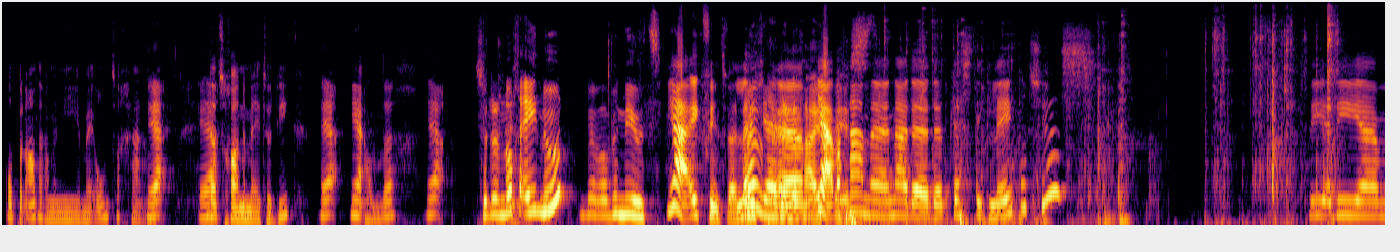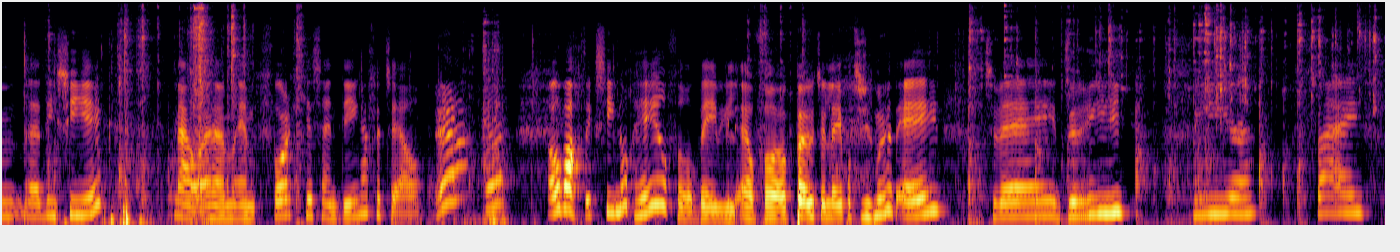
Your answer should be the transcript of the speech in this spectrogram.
op een andere manier mee om te gaan. Ja, ja. Dat is gewoon de methodiek. ja. Ja. handig. Ja. Zullen we er nog één doen? Ik ben wel benieuwd. Ja, ik vind het wel leuk. Ehm, ja, we gaan eh, naar de, de plastic lepeltjes. Die, die, ehm, eh, die zie ik. Nou, ehm, en vorkjes en dingen, vertel. Ja, Oh, wacht, ik zie nog heel veel baby of uh, peuterlepeltjes. Moet het 1, 2, 3, 4, 5,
